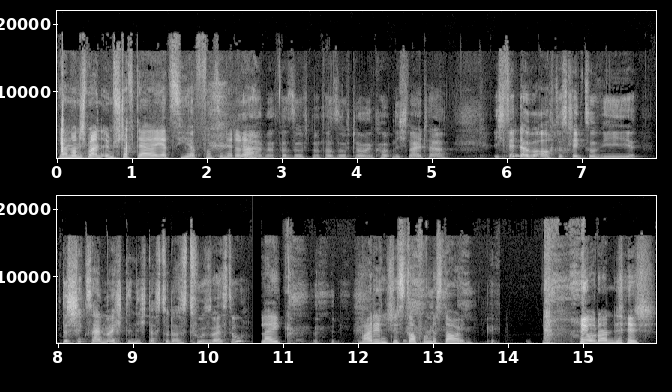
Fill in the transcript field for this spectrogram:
Wir haben noch nicht mal einen Impfstoff, der jetzt hier funktioniert, oder? Ja, man versucht, man versucht, aber man kommt nicht weiter. Ich finde aber auch, das klingt so wie, das Schicksal möchte nicht, dass du das tust, weißt du? Like, why didn't you stop from the start? oder nicht?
